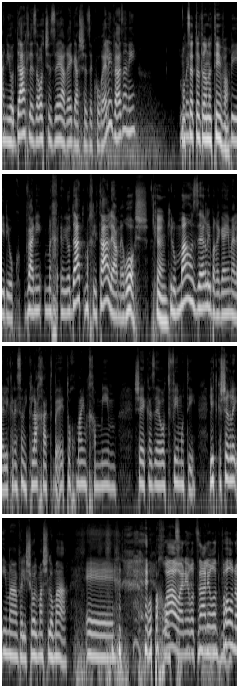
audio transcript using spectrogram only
אני יודעת לזהות שזה הרגע שזה קורה לי, ואז אני... מוצאת אלטרנטיבה. בדיוק. ואני מח- יודעת, מחליטה עליה מראש. כן. כאילו, מה עוזר לי ברגעים האלה? להיכנס למקלחת בתוך מים חמים, שכזה עוטפים אותי. להתקשר לאימא ולשאול מה שלומה. אה, או פחות. וואו, אני רוצה לראות פורנו,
